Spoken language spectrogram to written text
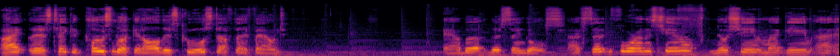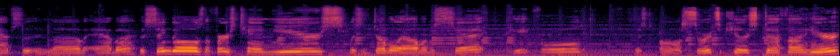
All right, let's take a close look at all this cool stuff that I found. ABBA the singles. I've said it before on this channel. No shame in my game. I absolutely love ABBA. The singles, the first 10 years. This is double album set, gatefold. Just all sorts of killer stuff on here.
